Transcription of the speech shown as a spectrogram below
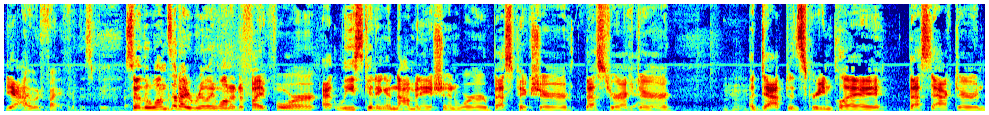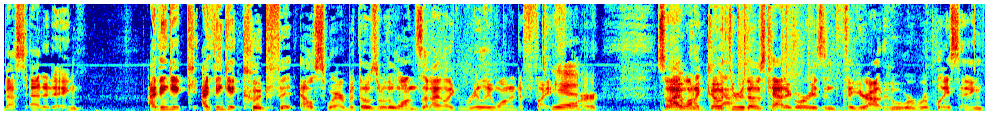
Yeah. I would fight for this being. better. So the ones that I really wanted to fight for, at least getting a nomination, were Best Picture, Best Director, mm-hmm. Adapted Screenplay, Best Actor, and Best Editing. I think it. I think it could fit elsewhere, but those were the ones that I like really wanted to fight Yeah. for. So I, want to go yeah. through those categories and figure out who we're replacing.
